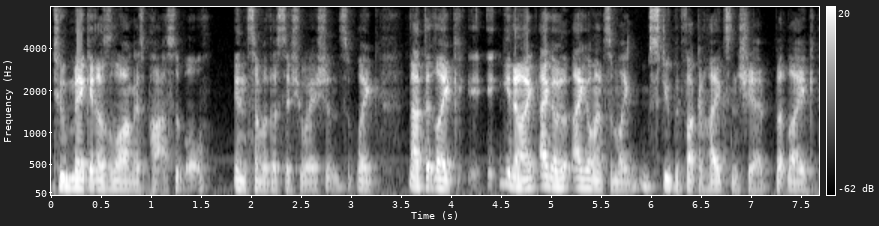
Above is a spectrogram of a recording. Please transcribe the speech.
to make it as long as possible in some of the situations. Like, not that like you know I, I go I go on some like stupid fucking hikes and shit, but like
